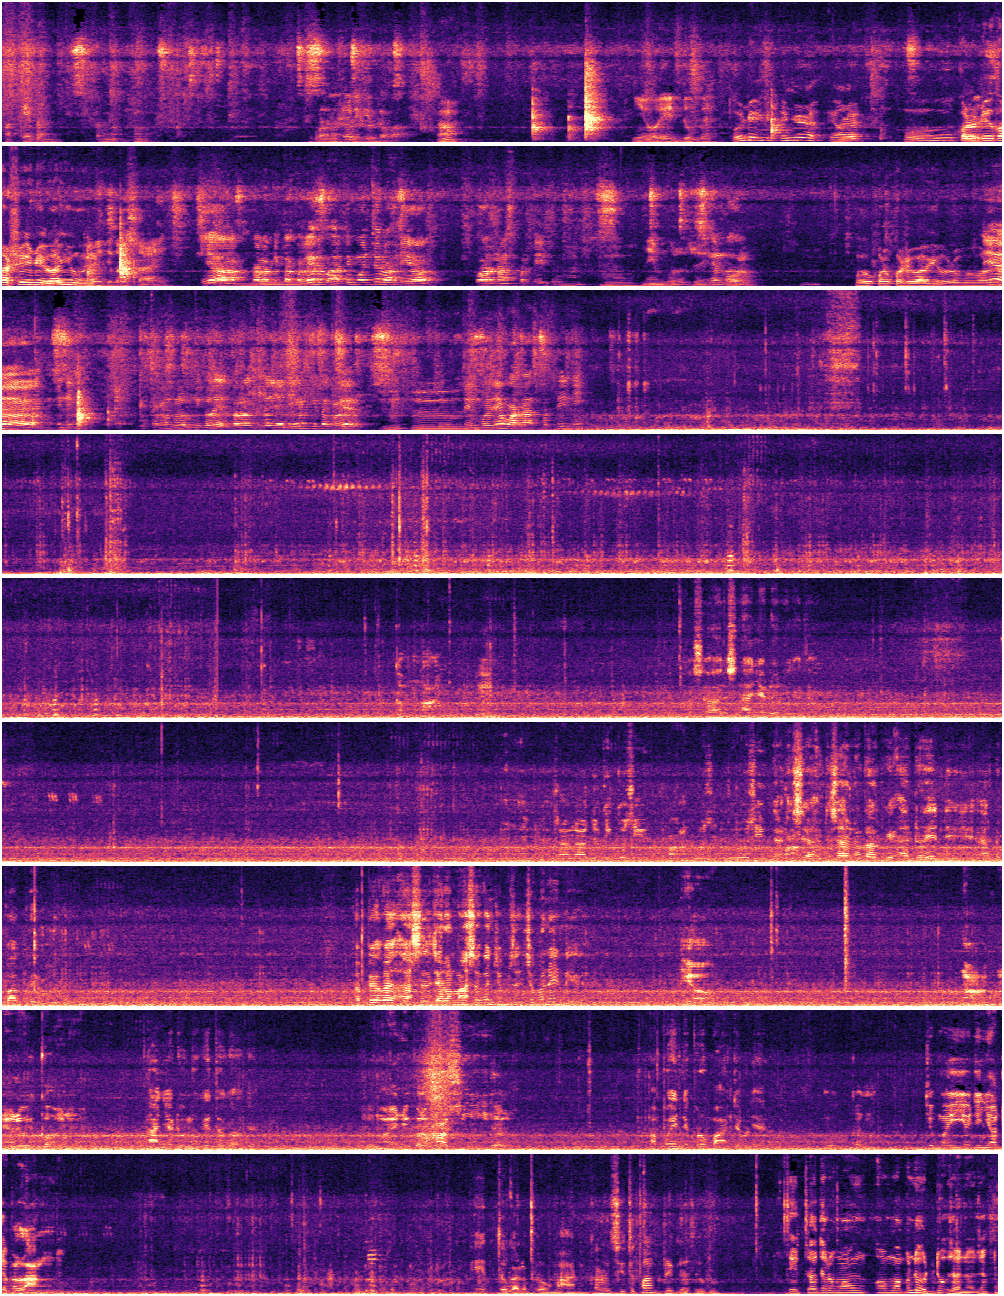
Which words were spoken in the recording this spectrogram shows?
pakai ban Dari kita pak. Hah? Iya, hidup ya. Oh ini ini yang oh kalau dia kasih ini banyu ya. Kalau dibasahin, Iya, kalau kita clear berarti muncullah dia warna seperti itu. Hmm. nimbul sih. Nimbul. Oh kalau kasih banyu berapa banyu? Iya, ini kan kita kan belum di clear. Kalau sudah jadi kan kita clear. Hmm. Timbulnya warna seperti ini. Ke mana? Saya harus nanya dulu gitu. Salah ada tiga simpang, dua sih, dua Nah, simpang. di, sa- di sana kaki ada ini, ada pabrik. Tapi asal jalan masuk kan cuma cuma ini. ya. Iya. Nah, ini ada ikut ini. Nanya dulu gitu kakek. Cuma ini kalau kasih kan. Apa ini perumahan coba lihat. Bukan. Cuma iya dia ada pelang. Itu kalau perumahan. Kalau situ pabrik ya suku. Itu ada rumah rumah penduduk sana tuh.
